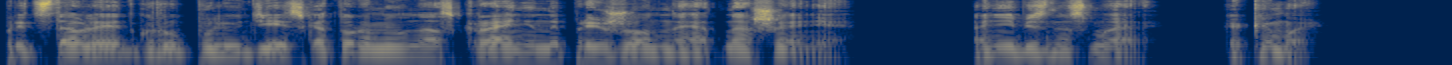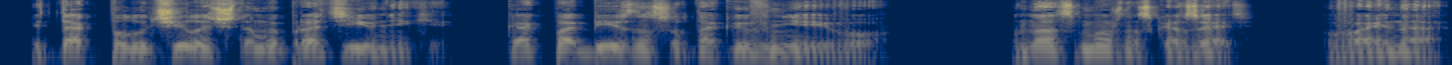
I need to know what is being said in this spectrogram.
представляет группу людей, с которыми у нас крайне напряженные отношения. Они бизнесмены, как и мы. И так получилось, что мы противники, как по бизнесу, так и вне его. У нас, можно сказать, война.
